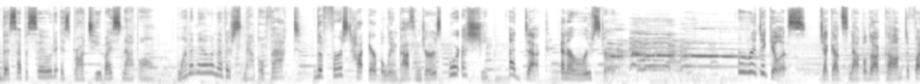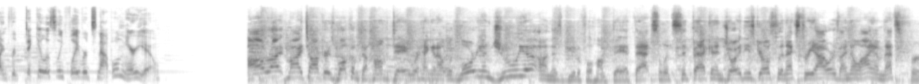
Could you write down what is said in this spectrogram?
This episode is brought to you by Snapple. Want to know another Snapple fact? The first hot air balloon passengers were a sheep, a duck, and a rooster. Ridiculous. Check out snapple.com to find ridiculously flavored Snapple near you. All right, my talkers, welcome to Hump Day. We're hanging out with Lori and Julia on this beautiful Hump Day at that. So let's sit back and enjoy these girls for the next three hours. I know I am. That's for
